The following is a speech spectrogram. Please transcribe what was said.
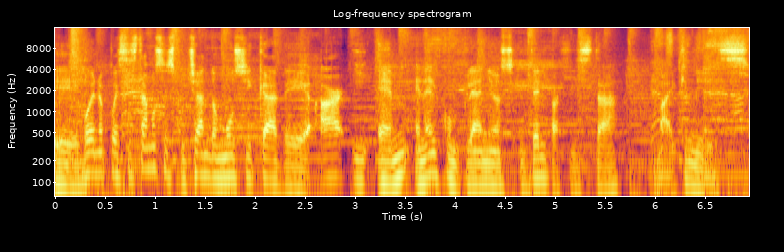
Eh, bueno, pues estamos escuchando música de REM en el cumpleaños del bajista Mike Mills.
